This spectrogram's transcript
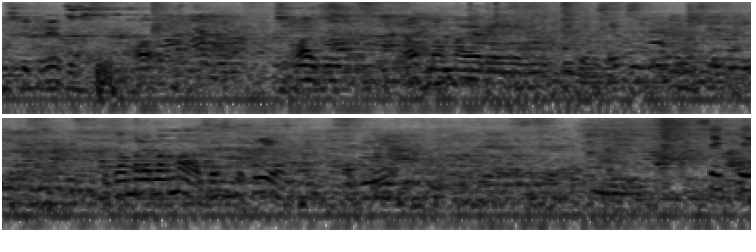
uns getreten. Ja. Mama ihre Lieder gesetzt. Das haben Mama, 63. Sekte...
